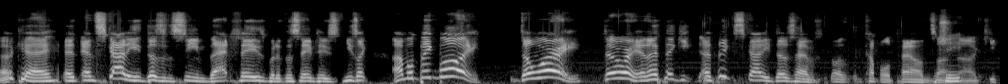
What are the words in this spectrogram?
okay. And, and Scotty doesn't seem that phased, but at the same time, he's, he's like, I'm a big boy. Don't worry. Don't worry. And I think he, I think Scotty does have a couple of pounds on uh, Keith.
